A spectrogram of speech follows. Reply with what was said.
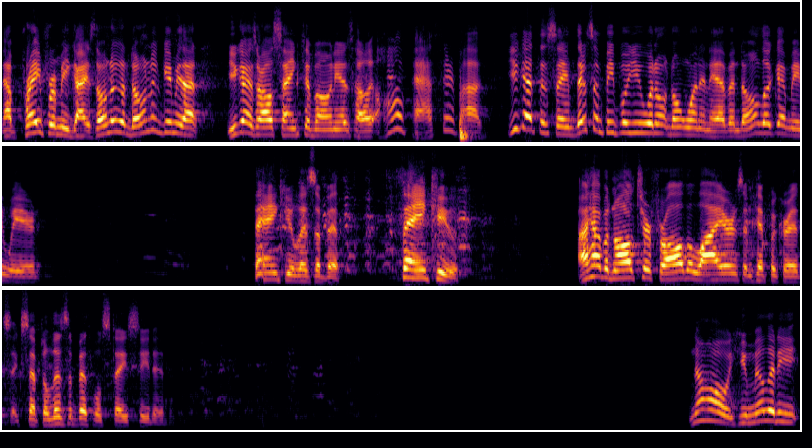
Now, pray for me, guys. Don't, don't give me that. You guys are all sanctimonious. Oh, Pastor Bob, you got the same. There's some people you don't, don't want in heaven. Don't look at me weird. Thank you, Elizabeth. Thank you. I have an altar for all the liars and hypocrites, except Elizabeth will stay seated. No, humility,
